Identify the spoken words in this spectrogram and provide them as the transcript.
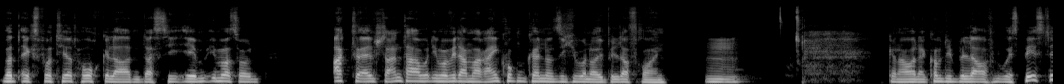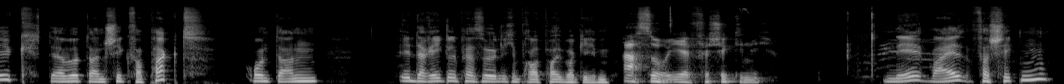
wird exportiert, hochgeladen, dass sie eben immer so einen aktuellen Stand haben und immer wieder mal reingucken können und sich über neue Bilder freuen. Mhm. Genau, dann kommen die Bilder auf den USB-Stick, der wird dann schick verpackt und dann in der Regel persönlich im Brautpaar übergeben. Ach so, ihr verschickt die nicht. Nee, weil verschicken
